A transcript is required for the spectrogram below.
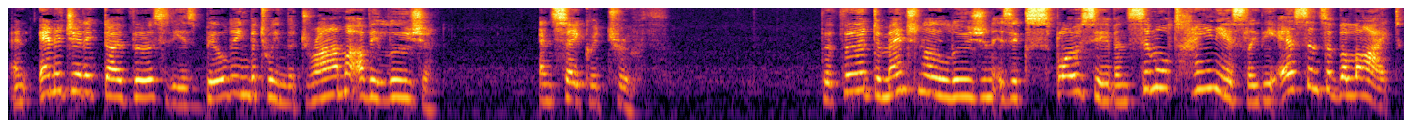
An energetic diversity is building between the drama of illusion and sacred truth. The third dimensional illusion is explosive, and simultaneously, the essence of the light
